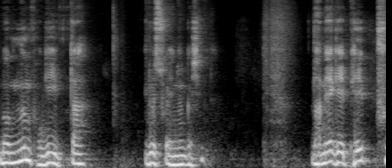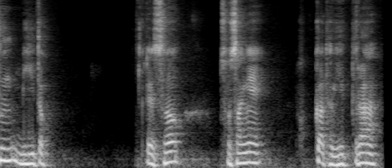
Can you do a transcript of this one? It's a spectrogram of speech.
먹는 복이 있다 이럴 수가 있는 것입니다. 남에게 베푼 미덕 그래서 조상의 복과 덕이 있더라.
